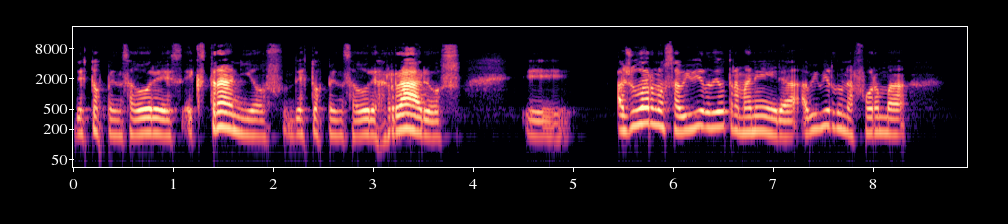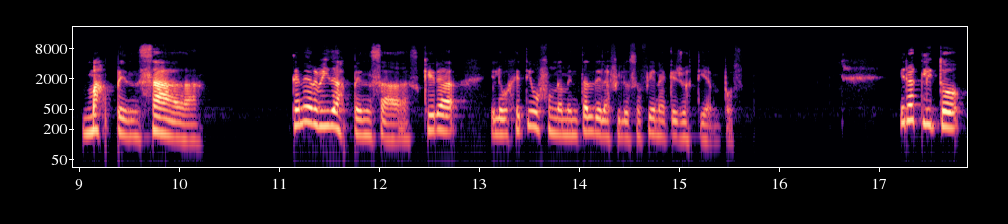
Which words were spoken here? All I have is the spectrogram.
de estos pensadores extraños, de estos pensadores raros, eh, ayudarnos a vivir de otra manera, a vivir de una forma más pensada, tener vidas pensadas, que era el objetivo fundamental de la filosofía en aquellos tiempos. Heráclito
